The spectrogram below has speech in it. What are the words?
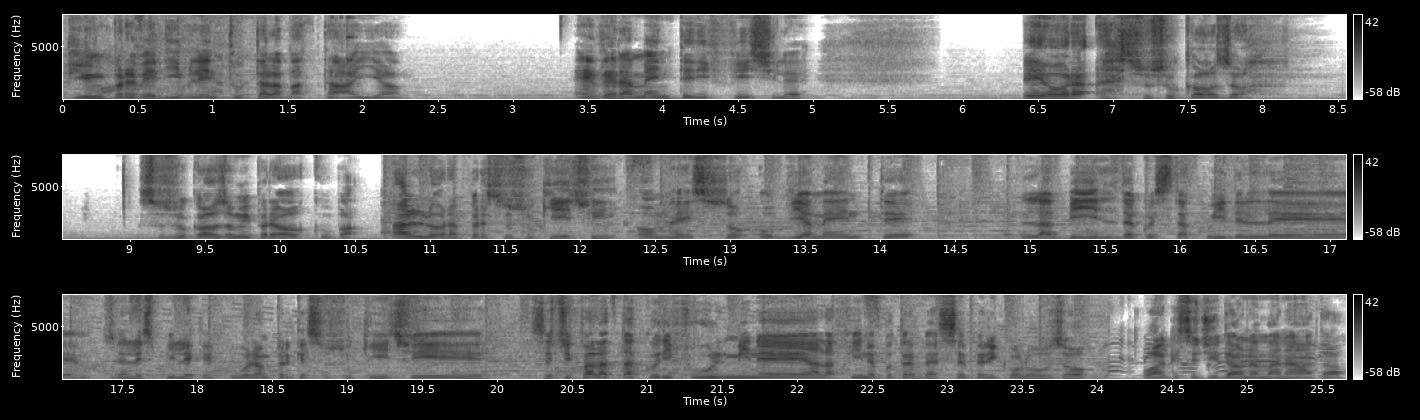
più imprevedibile in tutta la battaglia. È veramente difficile. E ora Susukoso. Susukoso mi preoccupa. Allora, per Susukichi ho messo ovviamente la build, questa qui delle, delle spille che curano, perché Susukichi se ci fa l'attacco di fulmine alla fine potrebbe essere pericoloso. O anche se ci dà una manata.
